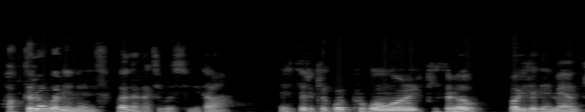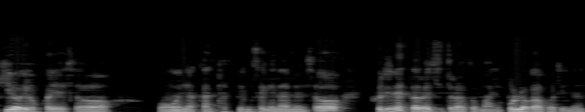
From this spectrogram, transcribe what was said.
확 들어버리는 습관을 가지고 있습니다. 저렇게 골프공을 이렇게 들어버리게 되면 기어 효과에서 공은 약간 탑핑성이 나면서 그린에 떨어지더라도 많이 굴러가 버리는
